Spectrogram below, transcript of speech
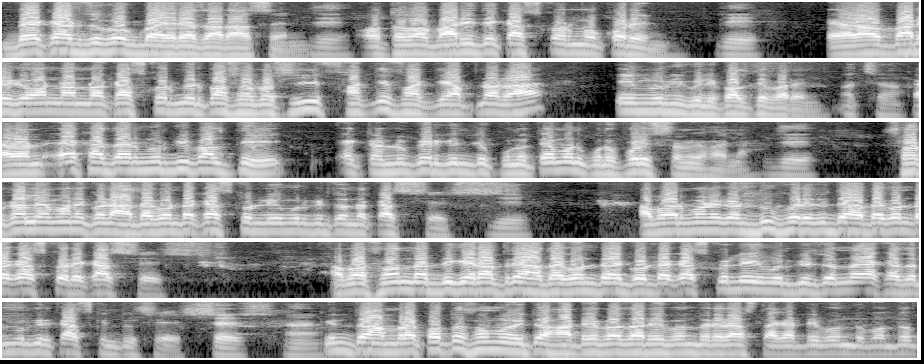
বেকার যুবক ভাইরা যারা আছেন অথবা বাড়িতে কাজকর্ম করেন এরা বাড়ির অন্যান্য কাজকর্মের পাশাপাশি ফাঁকে ফাঁকে আপনারা এই মুরগিগুলি পালতে পারেন। আচ্ছা। কারণ এক হাজার মুরগি পালতে একটা লোকের কিন্তু কোনো তেমন কোনো পরিশ্রমই হয় না। সকালে মনে করেন আধা ঘণ্টা কাজ করলে মুরগির জন্য কাজ শেষ। আবার মনে করেন দুপুরে যদি আধা ঘণ্টা কাজ করে কাজ শেষ। আবার সন্ধ্যার দিকে রাত্রে আধা ঘণ্টা এক ঘণ্টা কাজ করলে এই মুরগির জন্য এক হাজার মুরগির কাজ কিন্তু শেষ। শেষ হ্যাঁ। কিন্তু আমরা কত সময় তো হাটে বাজারে বন্ধুরে রাস্তাঘাটে বন্ধু বান্ধব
